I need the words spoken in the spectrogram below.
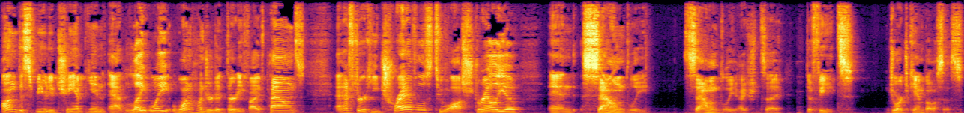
undisputed champion at lightweight 135 pounds after he travels to Australia and soundly, soundly, I should say, defeats George Kambosos.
